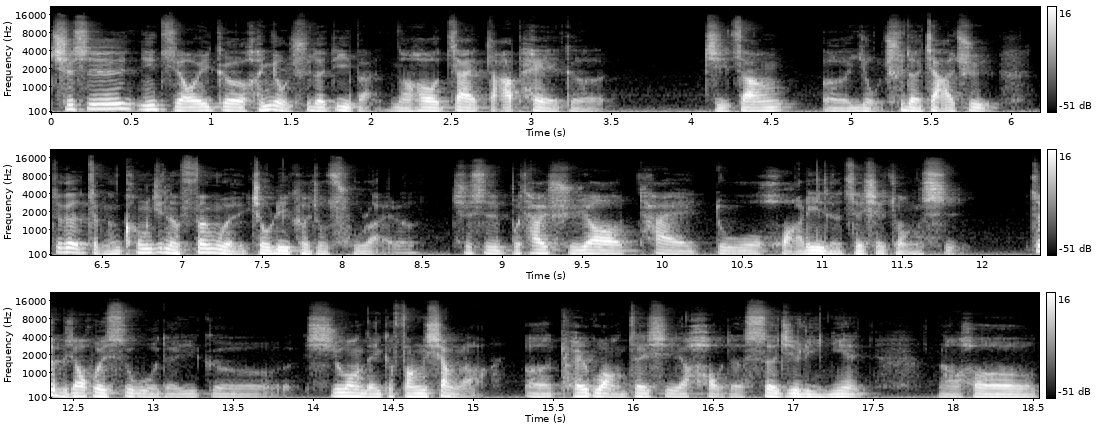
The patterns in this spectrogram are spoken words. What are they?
其实你只要一个很有趣的地板，然后再搭配个几张呃有趣的家具，这个整个空间的氛围就立刻就出来了。其实不太需要太多华丽的这些装饰，这比较会是我的一个希望的一个方向啦。呃，推广这些好的设计理念，然后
